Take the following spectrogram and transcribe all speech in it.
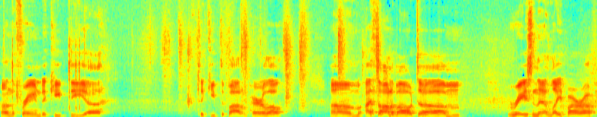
on the frame to keep the uh, to keep the bottom parallel. Um, I thought about um, raising that light bar up,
